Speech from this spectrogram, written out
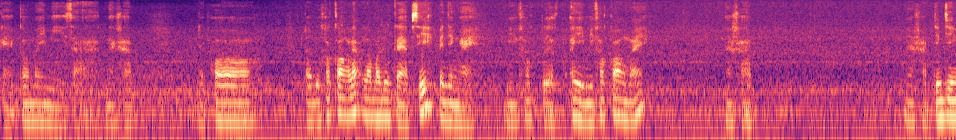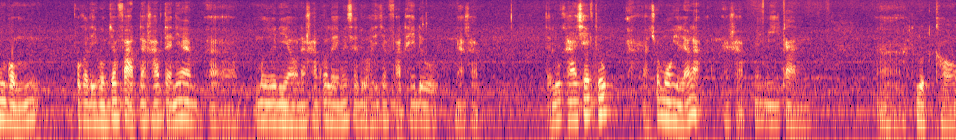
แกลบก็ไม่มีสะอาดนะครับ เดี๋ยวพอเราดูข้าวกล้องแล้วเรามาดูแกลบซิเป็นยังไง มีข้าวเปลือกเอ้ยมีข้าวกล้องไหมนะครับนะครับ จริงๆผมปกติผมจะฝัดนะครับ แต่เนี่ยมือเดียวนะครับ ก็เลยไม่สะดวกที่จะฝัดให้ดูนะครับ แต่ลูกค้าเช็คทุกชั่วโมงอยู่แล้วล่ะนะครับ ไม่มีการหลุดของ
